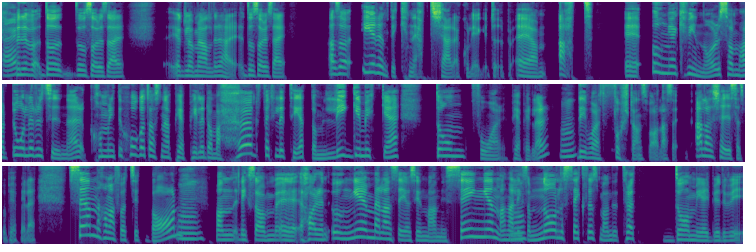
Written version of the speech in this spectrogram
Nej. Men var, då, då sa du så här, jag glömmer aldrig det här. Då sa du så här, alltså, är det inte knäppt, kära kollegor, typ, eh, att eh, unga kvinnor som har dåliga rutiner, kommer inte ihåg att ta sina p-piller, de har hög fertilitet, de ligger mycket. De får p-piller. Mm. Det är vårt förstahandsval. Alltså, alla tjejer sätts på p-piller. Sen har man fått sitt barn. Mm. Man liksom, eh, har en unge mellan sig och sin man i sängen. Man har mm. liksom noll sexlust, man är trött. De erbjuder vi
